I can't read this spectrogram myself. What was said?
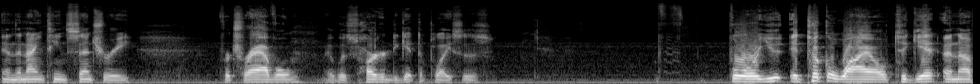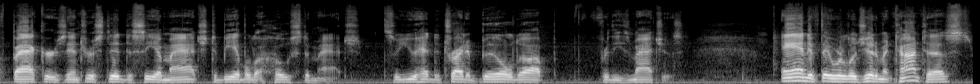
in the 19th century for travel. It was harder to get to places. For you it took a while to get enough backers interested to see a match to be able to host a match. So you had to try to build up for these matches. And if they were legitimate contests,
